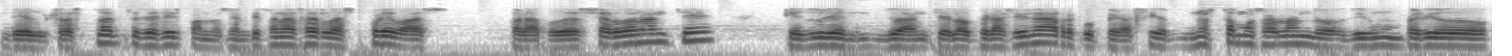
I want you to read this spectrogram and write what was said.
del trasplante, es decir, cuando se empiezan a hacer las pruebas para poder ser donante, que duren durante la operación a la recuperación. No estamos hablando de un periodo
